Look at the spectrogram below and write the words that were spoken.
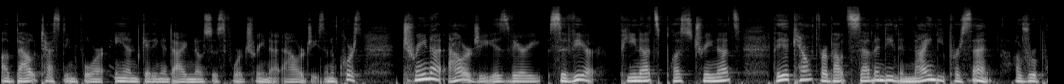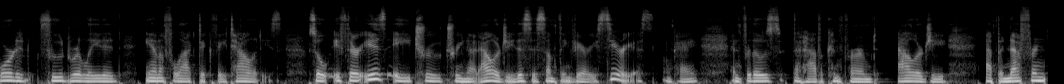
about testing for and getting a diagnosis for tree nut allergies. And of course, tree nut allergy is very severe peanuts plus tree nuts, they account for about 70 to 90% of reported food related anaphylactic fatalities. So, if there is a true tree nut allergy, this is something very serious, okay? And for those that have a confirmed allergy, epinephrine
